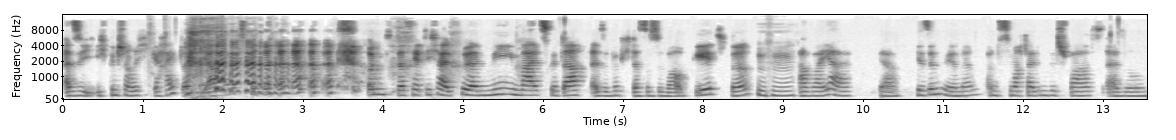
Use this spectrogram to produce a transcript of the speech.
Also ich bin schon richtig gehypt auf die Arbeit. und das hätte ich halt früher niemals gedacht. Also wirklich, dass das überhaupt geht. Ne? Mhm. Aber ja, ja, hier sind wir, ne? Und es macht halt übel Spaß. Also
